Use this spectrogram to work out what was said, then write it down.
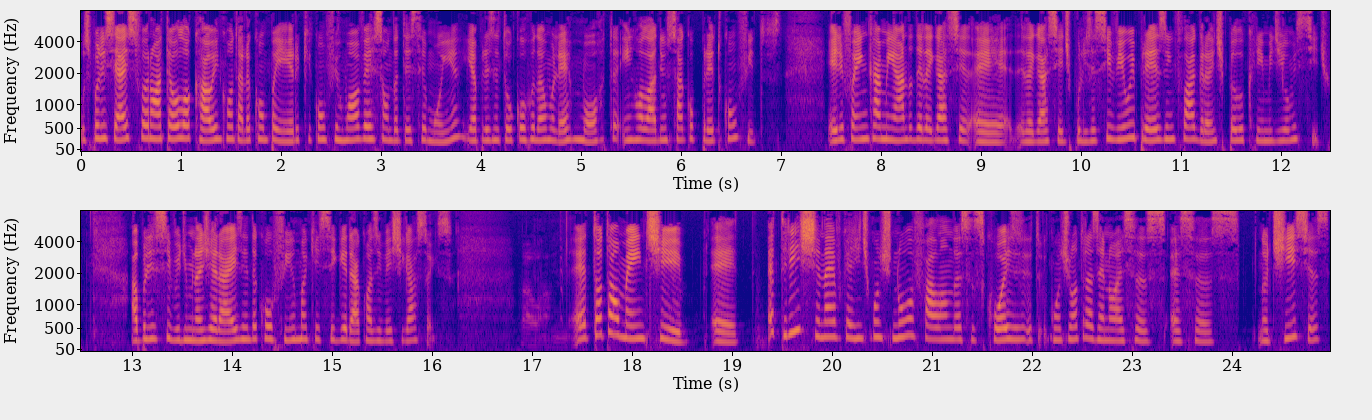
Os policiais foram até o local e encontraram o companheiro, que confirmou a versão da testemunha e apresentou o corpo da mulher morta, enrolado em um saco preto com fitas. Ele foi encaminhado à delegacia, é, delegacia de Polícia Civil e preso em flagrante pelo crime de homicídio. A Polícia Civil de Minas Gerais ainda confirma que seguirá com as investigações. Tá é totalmente é, é triste, né? Porque a gente continua falando essas coisas, continua trazendo essas, essas notícias,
